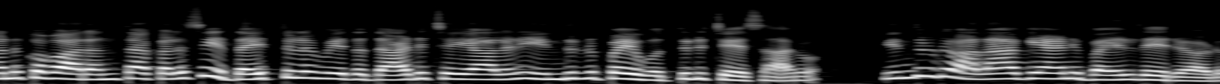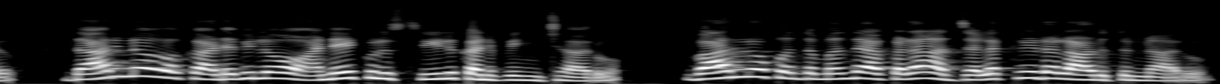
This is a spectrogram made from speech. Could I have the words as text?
కనుక వారంతా కలిసి దైత్యుల మీద దాడి చేయాలని ఇంద్రునిపై ఒత్తిడి చేశారు. ఇంద్రుడు అలాగే అని బయలుదేరాడు. దారిలో ఒక అడవిలో అనేకులు స్త్రీలు కనిపించారు. వారిలో కొంతమంది అక్కడ జలక్రీడలాడుతున్నారు.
